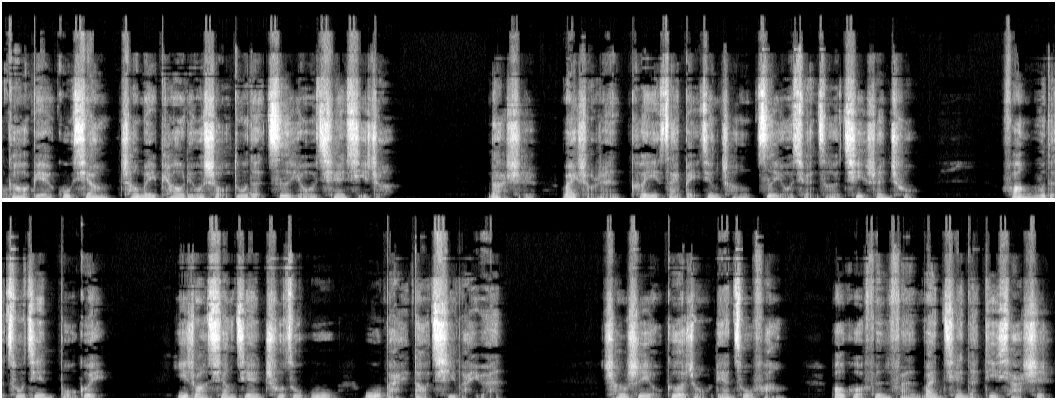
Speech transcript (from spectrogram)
告别故乡，成为漂流首都的自由迁徙者。那时，外省人可以在北京城自由选择栖身处，房屋的租金不贵，一幢乡间出租屋五百到七百元。城市有各种廉租房，包括纷繁万千的地下室，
